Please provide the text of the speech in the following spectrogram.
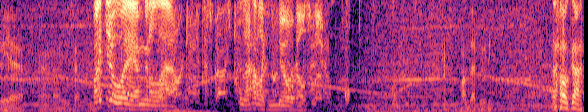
Yeah, I don't know. You just have If to. I get away, I'm gonna laugh. Because I have like no health left. Come on, that booty. Oh god.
